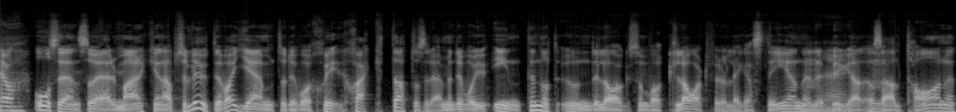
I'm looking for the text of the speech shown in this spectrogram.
Ja. Och sen så är marken, absolut det var jämnt och det var sk- schaktat och sådär. Men det var ju inte något underlag som var klart för att lägga sten eller bygga alltså altanen.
